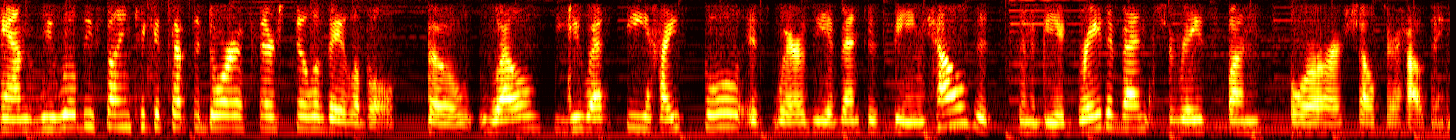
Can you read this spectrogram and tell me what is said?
and we will be selling tickets at the door if they're still available. So, Wells USC High School is where the event is being held. It's going to be a great event to raise funds for our shelter housing.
